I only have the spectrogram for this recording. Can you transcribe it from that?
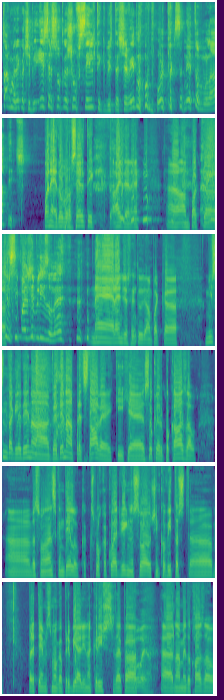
Tako mi rekel, če bi Ester Sokler šel v Celtic, bi te še vedno bolj presenetil Mulalič. Pa ne, dobro, Celtic, ajde ne. Uh, ampak, uh, Rangers si pa že blizu, ne? ne, Rangers je tudi, ampak uh, mislim, da glede na, glede na predstave, ki jih je Sokler pokazal uh, v slovenskem delu, kak, sploh kako je dvignil svojo učinkovitost. Uh, Predtem smo ga pribijali na križ, zdaj pa oh, ja. uh, nam je dokazal,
